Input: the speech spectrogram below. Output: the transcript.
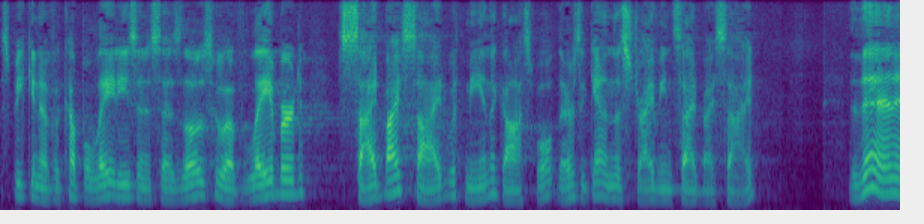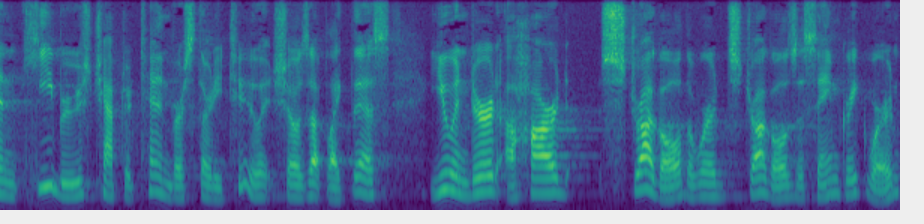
speaking of a couple ladies, and it says, Those who have labored side by side with me in the gospel. There's again the striving side by side. Then in Hebrews chapter 10, verse 32, it shows up like this You endured a hard struggle. The word struggle is the same Greek word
